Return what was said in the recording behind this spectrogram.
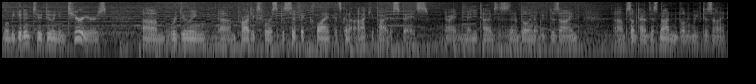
When we get into doing interiors, um, we're doing um, projects for a specific client that's going to occupy the space. All right, and many times this is in a building that we've designed. Um, sometimes it's not in a building we've designed,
